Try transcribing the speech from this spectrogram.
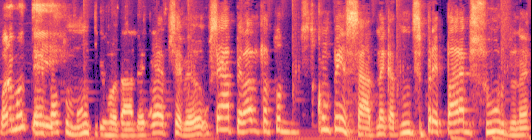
Bora manter. É, falta um monte de rodada. É, pra você ver, o Serra Pelada tá todo descompensado, né, cara? Um despreparo absurdo, né?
